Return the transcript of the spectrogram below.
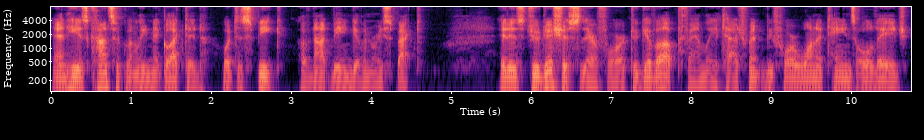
and he is consequently neglected, what to speak of not being given respect. It is judicious, therefore, to give up family attachment before one attains old age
